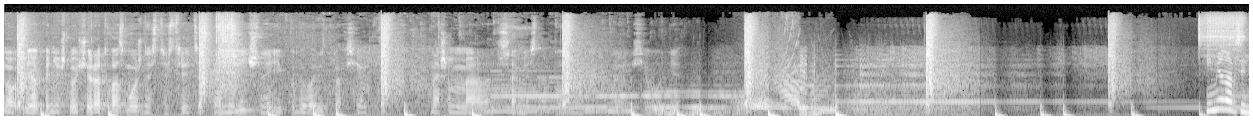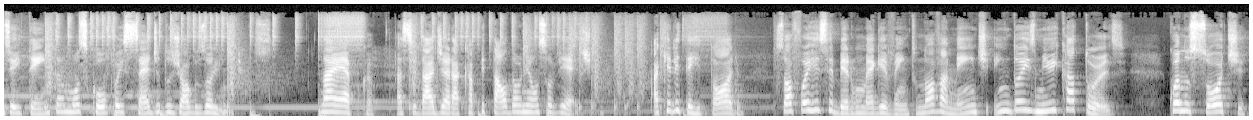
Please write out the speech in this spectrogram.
Но я, конечно, очень rad возможности встретиться с вами лично и поговорить по всем нашим э, совместным планам сегодня. Em 1980, Moscou foi sede dos Jogos Olímpicos. Na época, a cidade era a capital da União Soviética. Aquele território só foi receber um mega evento novamente em 2014, quando Sochi,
